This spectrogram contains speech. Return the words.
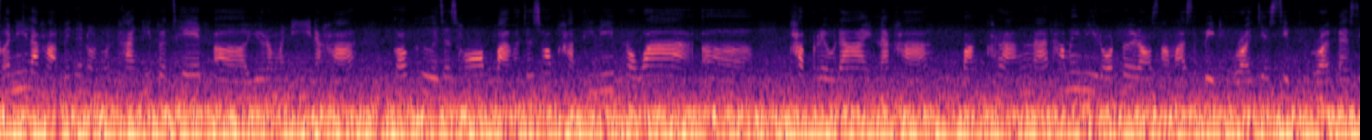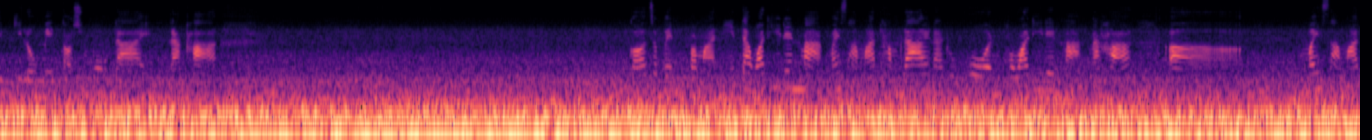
ก็นี่แหละค่ะเป็นถนนหนทางที่ประเทศเยอรมนีนะคะ ก็คือจะชอบป่าเขาจะชอบขับที่นี่เพราะว่าขับเร็วได้นะคะ บางครั้งนะ ถ้าไม่มีรถเลยเราสามารถสปีดถึง 170 ถึง 180 กิโลเมตรต่อชั่วโมงได้นะคะ ก็จะเป็นประมาณนี้แต่ว่าที่เด นมาร์กไม่สามารถทำได้นะทุกคน เพราะว่าที่เดนมาร์กนะคะไม่สามารถ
